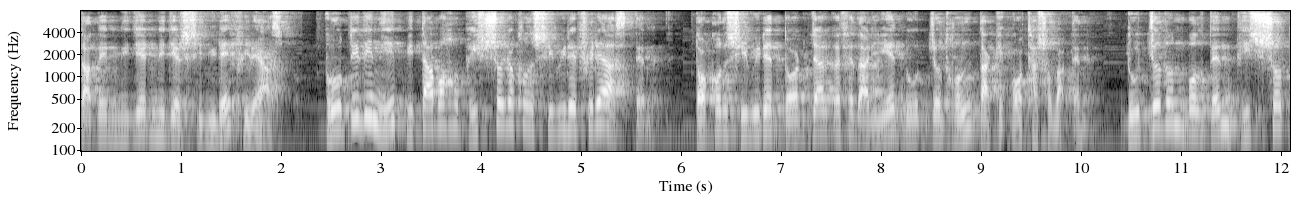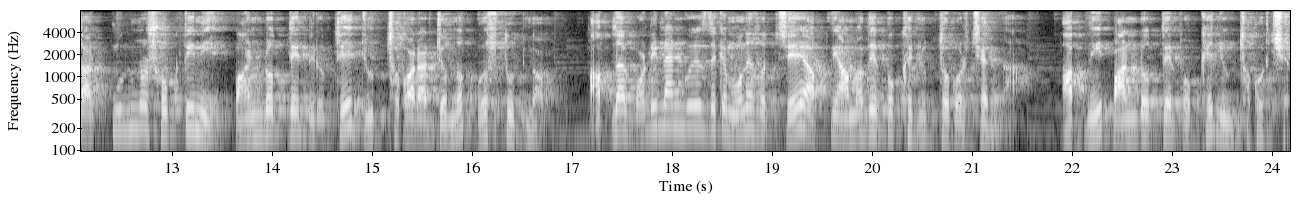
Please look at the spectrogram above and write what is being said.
তাদের নিজের নিজের শিবিরে ফিরে আসত। প্রতিদিনই পিতামহ ভীষ্ম যখন শিবিরে ফিরে আসতেন, তখন শিবিরের দরজার কাছে দাঁড়িয়ে দুর্যোধন তাকে কথা শোনাতেন। দুর্যোধন বলতেন ভীষ্ম তার পূর্ণ শক্তি নিয়ে পাণ্ডবদের বিরুদ্ধে যুদ্ধ করার জন্য প্রস্তুত নন। আপনার বডি ল্যাঙ্গুয়েজ দেখে মনে হচ্ছে আপনি আমাদের পক্ষে যুদ্ধ করছেন না। আপনি পাণ্ডবদের পক্ষে যুদ্ধ করছেন।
